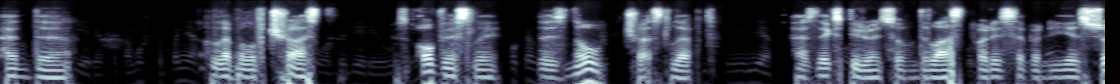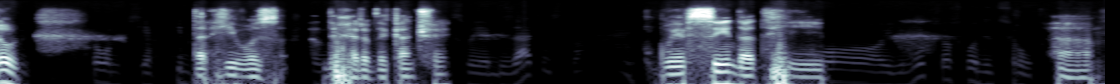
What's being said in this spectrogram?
at the level of trust. Because obviously, there's no trust left, as the experience of the last 27 years showed that he was the head of the country. We have seen that he um,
